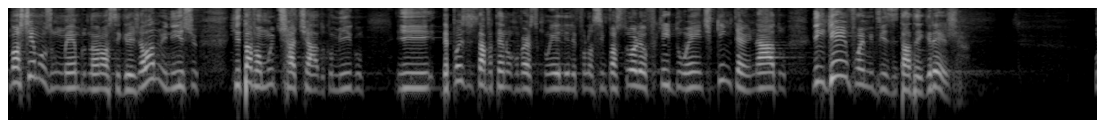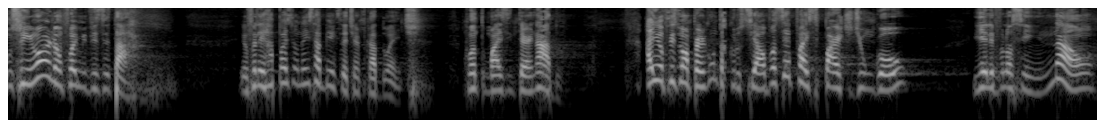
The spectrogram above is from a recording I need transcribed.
Nós tínhamos um membro na nossa igreja lá no início que estava muito chateado comigo. E depois eu estava tendo uma conversa com ele, ele falou assim: Pastor, eu fiquei doente, fiquei internado, ninguém foi me visitar da igreja. O senhor não foi me visitar. Eu falei: Rapaz, eu nem sabia que você tinha ficado doente, quanto mais internado. Aí eu fiz uma pergunta crucial: Você faz parte de um gol? E ele falou assim: Não,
